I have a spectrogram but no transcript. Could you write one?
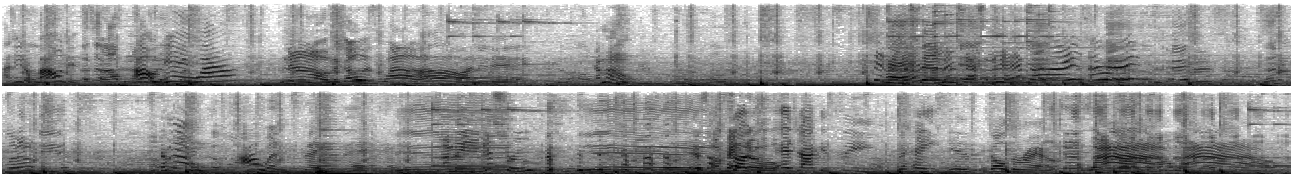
I need a bonus. That's what I want. Oh, he ain't wild? No, the goal is wild. Oh. I need oh, it. Come on. Spin number seven. Got some hands. All right, all right. Okay. That's what I did. Come on. I wouldn't say that. Yeah. I mean, it's true. yeah. It's okay So, though. The hate is goes around. Wow, wow.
